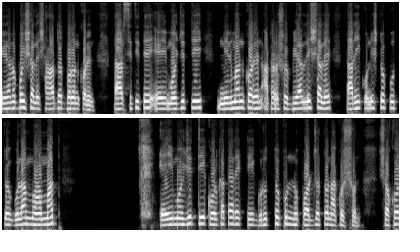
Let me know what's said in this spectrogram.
নিরানব্বই সালে শাহাদত বরণ করেন। তার স্মৃতিতে এই মসজিদটি নির্মাণ করেন আঠারোশো বিয়াল্লিশ সালে তারই কনিষ্ঠ পুত্র গোলাম মোহাম্মদ এই মসজিদটি কলকাতার একটি গুরুত্বপূর্ণ পর্যটন আকর্ষণ। সকল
